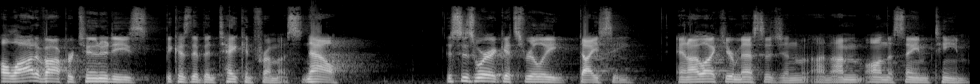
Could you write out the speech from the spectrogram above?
a lot of opportunities because they've been taken from us. Now, this is where it gets really dicey. And I like your message, and, and I'm on the same team.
